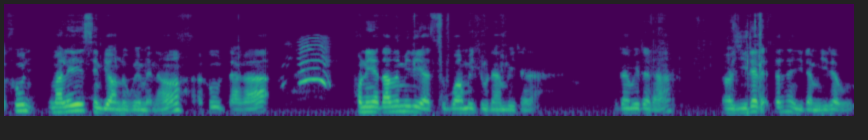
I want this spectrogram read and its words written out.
အခုညီမလေးစင်ပြောင်းလုပ်ပေးမယ်နော်အခုဒါကခုနှစ်ရက်သားသမီးတွေကစူပေါင်းပြီးလှူဒန်းပေးထားတာလှူဒန်းပေးထားတာအော်ရည်တတ်တယ်တက်ဆန်ရည်တတ်မရည်တတ်ဘူး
